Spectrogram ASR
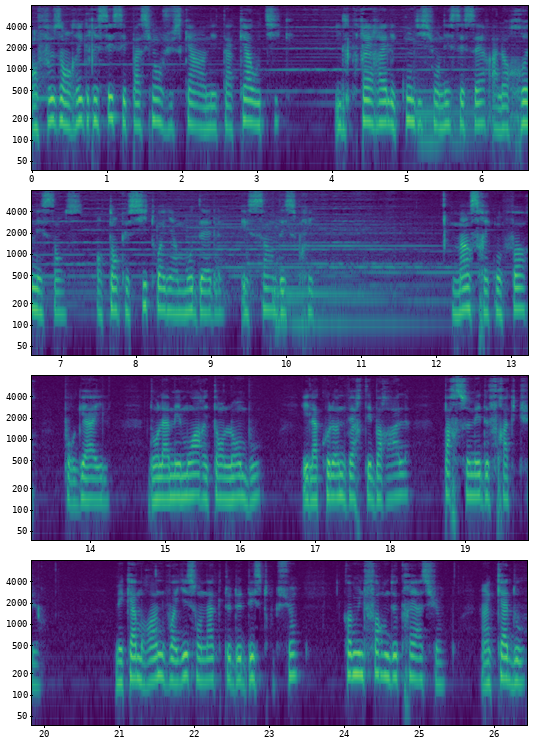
En faisant régresser ses patients jusqu'à un état chaotique, il créerait les conditions nécessaires à leur renaissance en tant que citoyens modèles et saints d'esprit. Mince réconfort pour Gail, dont la mémoire est en lambeaux et la colonne vertébrale parsemée de fractures. Mais Cameron voyait son acte de destruction comme une forme de création, un cadeau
